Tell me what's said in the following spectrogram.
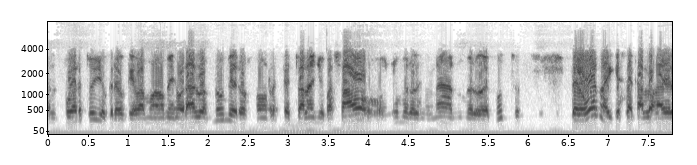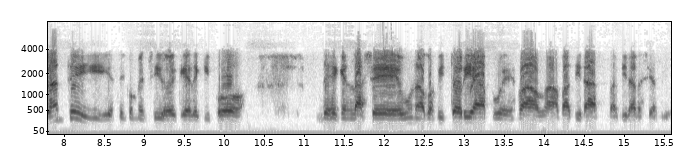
al puerto, yo creo que vamos a mejorar los números con respecto al año pasado, o número de jornadas, número de puntos. Pero bueno, hay que sacarlos adelante y estoy convencido de que el equipo, desde que enlace una o dos victorias, pues va, va, va a tirar, va a tirar hacia arriba.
